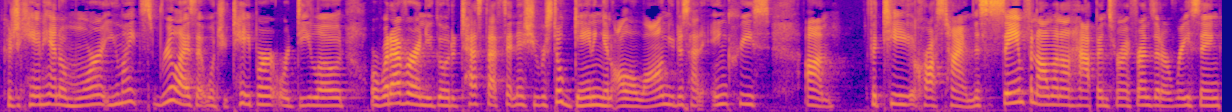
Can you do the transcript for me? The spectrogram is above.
because you can't handle more, you might realize that once you taper or deload or whatever, and you go to test that fitness, you were still gaining it all along. You just had increased um, fatigue across time. This same phenomenon happens for my friends that are racing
